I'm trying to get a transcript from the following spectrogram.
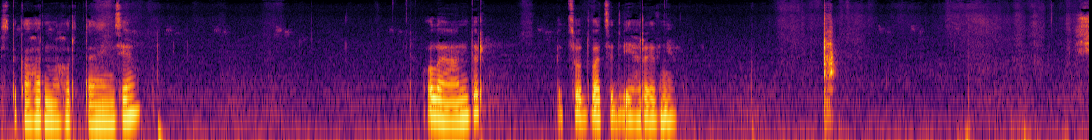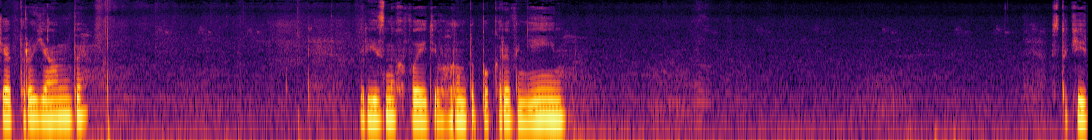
Ось така гарна гортензія. Олеандр 522 гривні. Ще троянди різних видів, ґрунтопокривні. Ось такі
